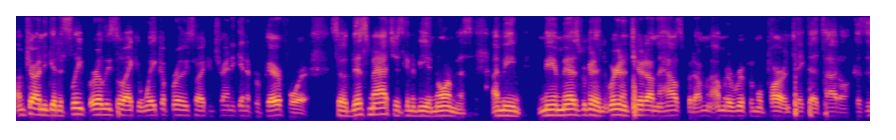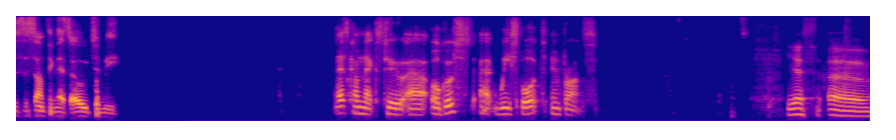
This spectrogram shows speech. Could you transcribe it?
I'm trying to get to sleep early so I can wake up early so I can train again and prepare for it. So this match is going to be enormous. I mean, me and Miz, we're gonna we're gonna tear down the house, but I'm gonna I'm gonna rip them apart and take that title because this is something that's owed to me. Let's come next to uh, Auguste at Wii Sport in France. Yes. Uh,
